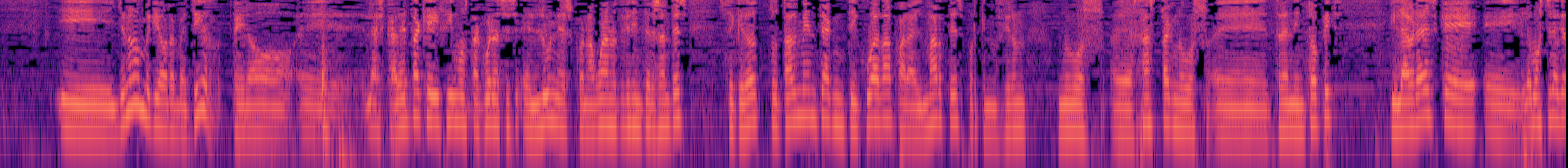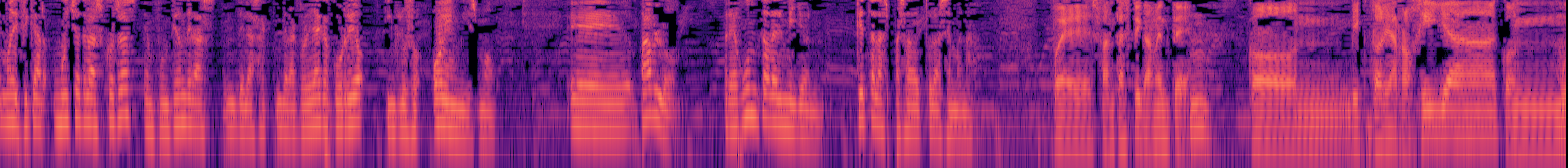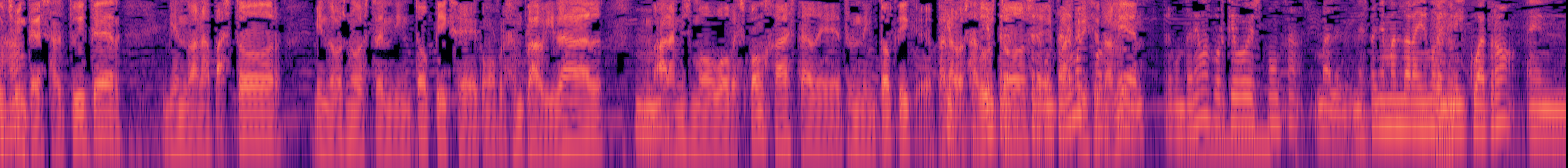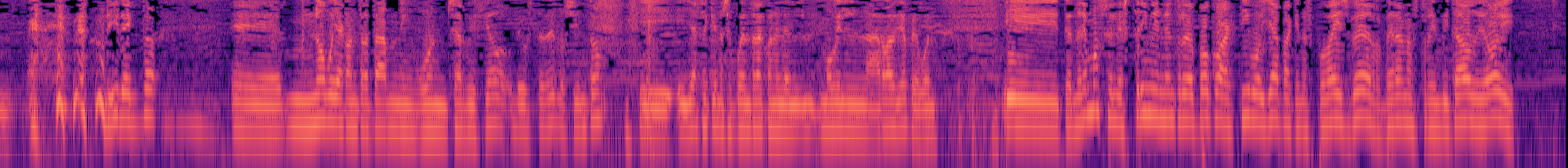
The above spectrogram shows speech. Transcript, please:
y yo no me quiero repetir, pero eh, la escaleta que hicimos, ¿te acuerdas? El lunes con algunas noticias interesantes se quedó totalmente anticuada para el martes porque me hicieron nuevos eh, hashtags, nuevos eh, trending topics y la verdad es que eh, lo hemos tenido que modificar muchas de las cosas en función de, las, de, las, de la actualidad que ocurrió incluso hoy mismo. Eh, Pablo, pregunta del millón. ¿Qué tal has pasado tú la semana? Pues fantásticamente. Mm. Con Victoria Rojilla, con mucho Ajá. interés al Twitter, viendo a Ana Pastor, viendo los nuevos trending topics, eh, como por ejemplo a Vidal, Mm. ahora mismo Bob Esponja está de trending topic eh, para los adultos, pre- eh, preguntaremos Patricio qué- también. preguntaremos por qué Bob Esponja. Vale, me están llamando ahora mismo del Ujú. 1004 en, en directo. Eh, no voy a contratar ningún servicio de ustedes, lo siento. Y, y ya sé que no se puede entrar con el, el móvil en la radio, pero bueno. Y tendremos el streaming dentro de poco activo ya para que nos podáis ver, ver a nuestro invitado de hoy.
